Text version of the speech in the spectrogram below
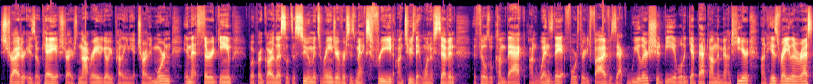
Strider is okay. If Strider's not ready to go, you're probably going to get Charlie Morton in that third game. But regardless, let's assume it's Ranger versus Max Fried on Tuesday at 107. The Phils will come back on Wednesday at 435 with Zack Wheeler. Should be able to get back on the mound here on his regular rest.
